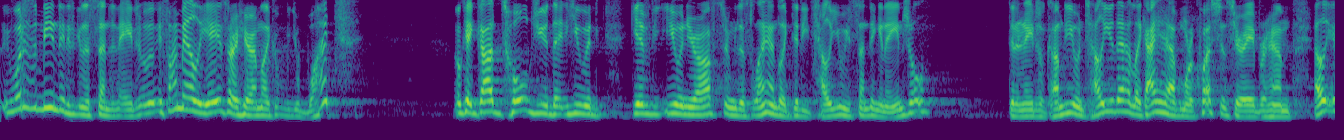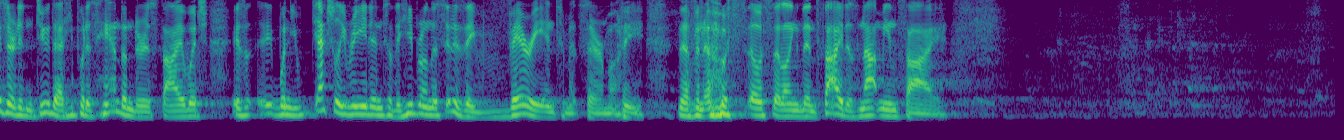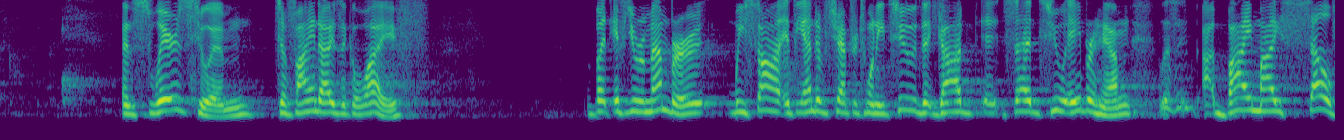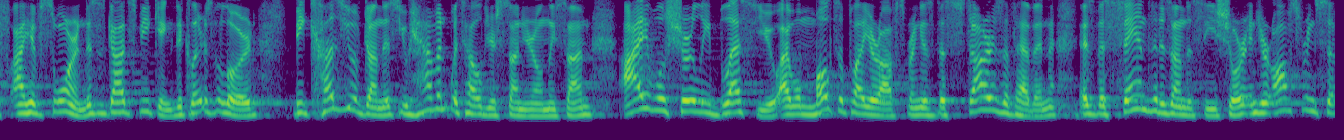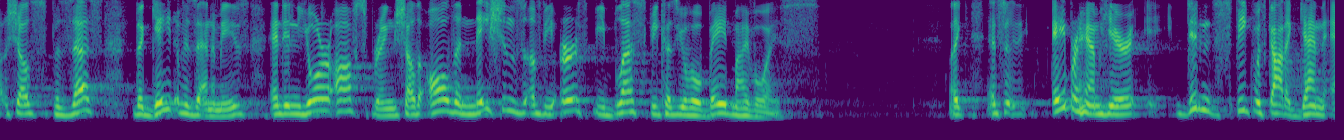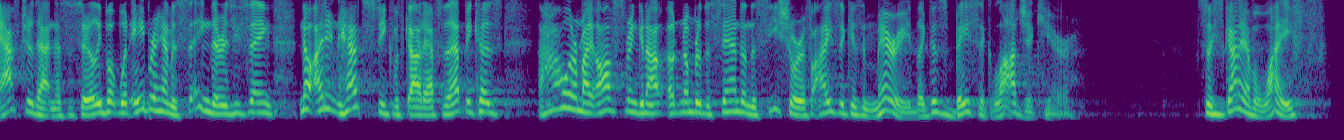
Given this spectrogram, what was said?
What does it mean that he's going to send an angel? If I'm Eliezer here, I'm like, what? Okay, God told you that he would give you and your offspring this land. Like, did he tell you he's sending an angel? Did an angel come to you and tell you that? Like, I have more questions here, Abraham. Eliezer didn't do that. He put his hand under his thigh, which is, when you actually read into the Hebrew on this, it is a very intimate ceremony. Of an oath, oath settling, then thigh does not mean thigh. And swears to him to find Isaac a wife. But if you remember, we saw at the end of chapter 22 that God uh, said to Abraham, Listen, by myself I have sworn. This is God speaking, declares the Lord, because you have done this, you haven't withheld your son, your only son. I will surely bless you. I will multiply your offspring as the stars of heaven, as the sand that is on the seashore, and your offspring shall possess the gate of his enemies, and in your offspring shall all the nations of the earth be blessed because you have obeyed my voice. Like, and so Abraham here didn't speak with God again after that necessarily, but what Abraham is saying there is he's saying, No, I didn't have to speak with God after that because how are my offspring going to outnumber the sand on the seashore if Isaac isn't married? Like, this is basic logic here. So he's got to have a wife.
